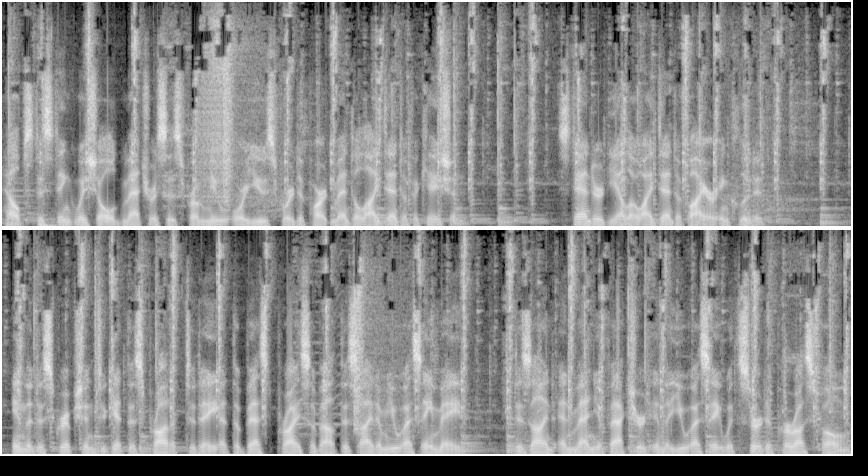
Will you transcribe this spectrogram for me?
helps distinguish old mattresses from new or use for departmental identification. Standard yellow identifier included. In the description to get this product today at the best price about this item USA made, designed and manufactured in the USA with CertiPUR-US Foam,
